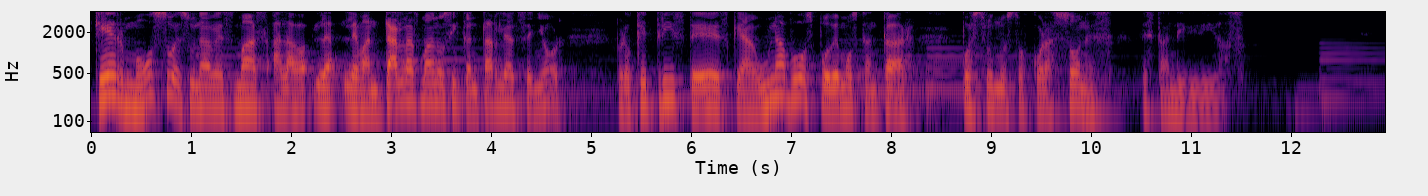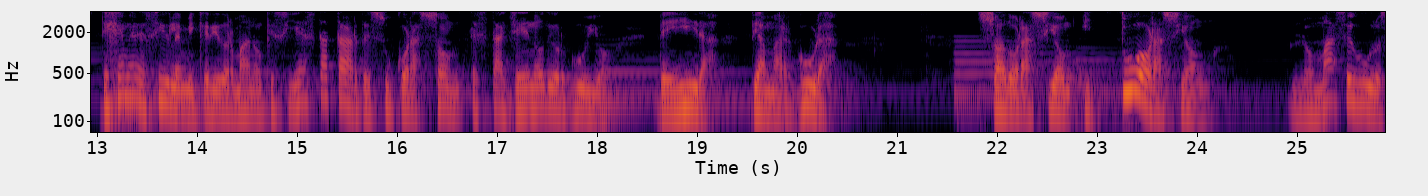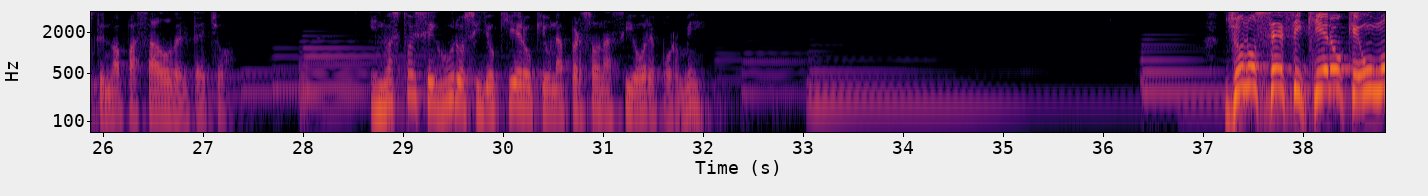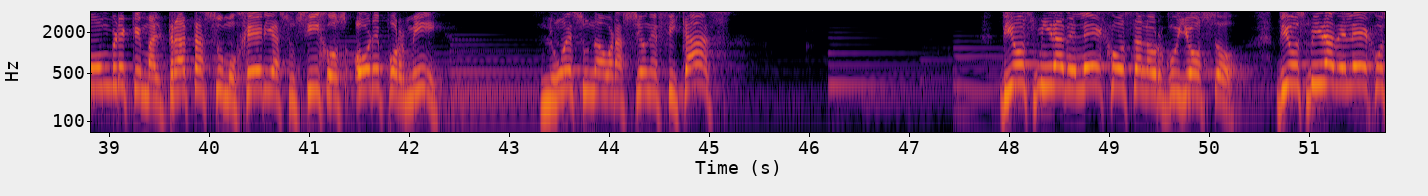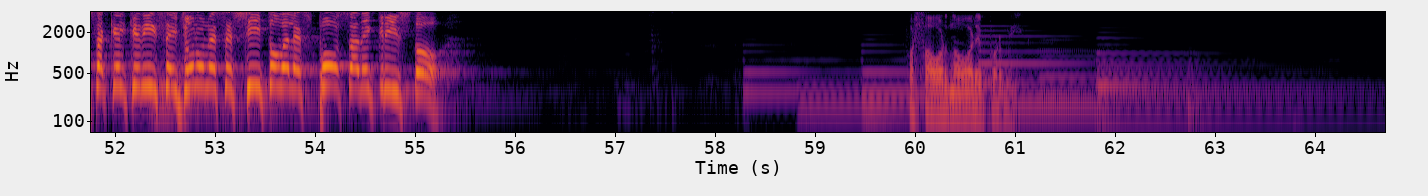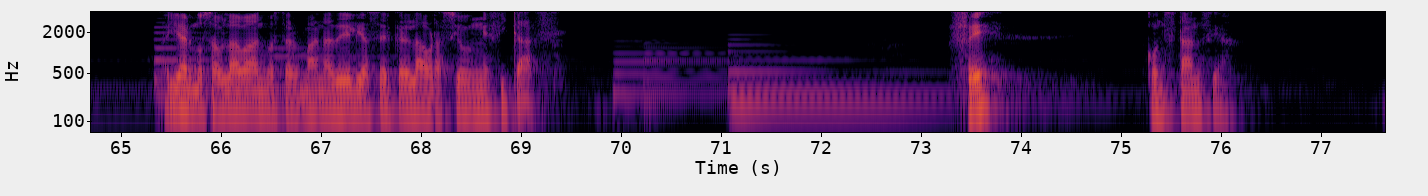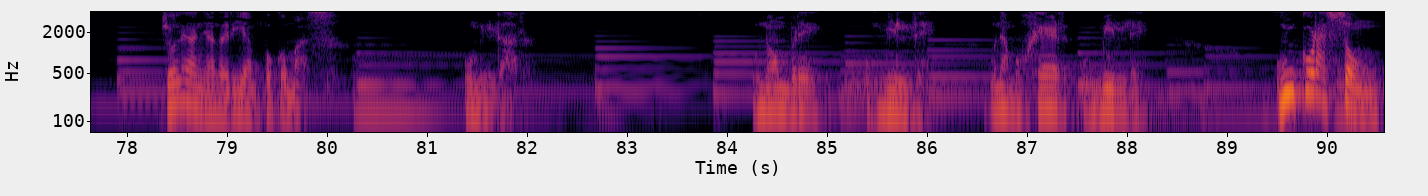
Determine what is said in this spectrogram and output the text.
Qué hermoso es una vez más levantar las manos y cantarle al Señor. Pero qué triste es que a una voz podemos cantar, puesto nuestros corazones están divididos. Déjeme decirle, mi querido hermano, que si esta tarde su corazón está lleno de orgullo, de ira, de amargura, su adoración y tu oración, lo más seguro es que no ha pasado del techo. Y no estoy seguro si yo quiero que una persona así ore por mí. Yo no sé si quiero que un hombre que maltrata a su mujer y a sus hijos ore por mí. No es una oración eficaz. Dios mira de lejos al orgulloso. Dios mira de lejos a aquel que dice, yo no necesito de la esposa de Cristo. Por favor no ore por mí. Ayer nos hablaba nuestra hermana Delia acerca de la oración eficaz. Fe, constancia. Yo le añadiría un poco más humildad. Un hombre humilde, una mujer humilde un corazón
